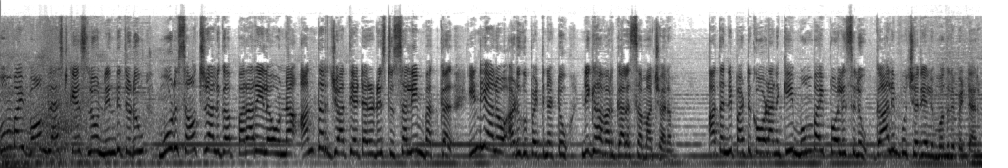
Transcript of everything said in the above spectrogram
ముంబై బాంబ్ బ్లాస్ట్ కేసులో నిందితుడు మూడు సంవత్సరాలుగా పరారీలో ఉన్న అంతర్జాతీయ టెర్రరిస్టు సలీం భత్కల్ ఇండియాలో అడుగుపెట్టినట్టు నిఘా వర్గాల సమాచారం. అతన్ని పట్టుకోవడానికి ముంబై పోలీసులు గాలింపు చర్యలు మొదలుపెట్టారు.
